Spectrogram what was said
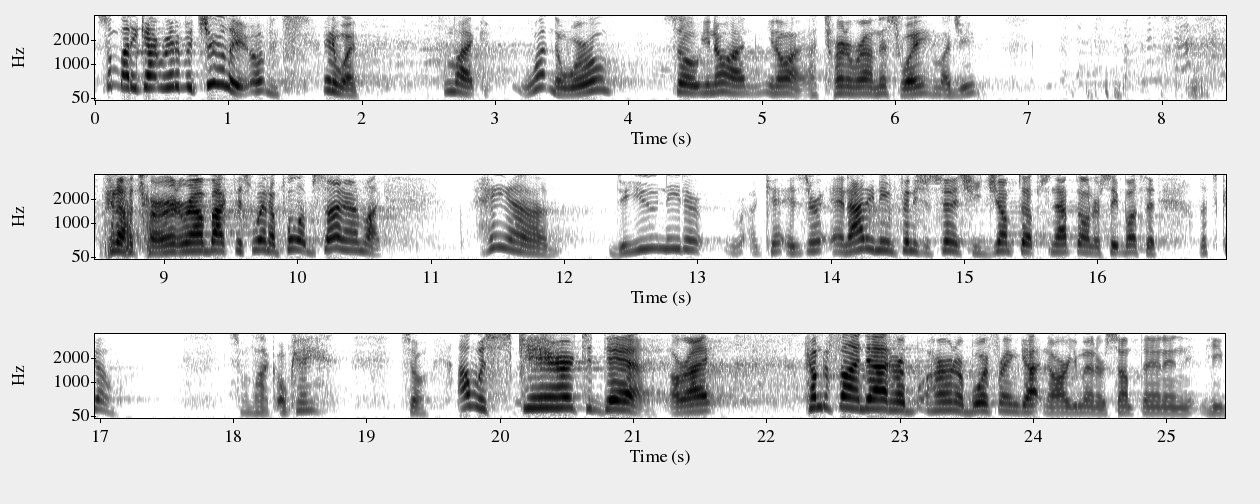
Somebody got rid of a cheerleader. Oh, anyway, I'm like, what in the world? So, you know, I, you know, I, I turn around this way my Jeep. And I turn around back this way and I pull up beside her. I'm like, hey, uh, do you need a, is there, and I didn't even finish the sentence. She jumped up, snapped on her seatbelt, and said, let's go. So I'm like, okay. So I was scared to death, all right? Come to find out, her, her and her boyfriend got an argument or something, and he,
